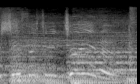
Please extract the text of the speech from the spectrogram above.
She's a teacher.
